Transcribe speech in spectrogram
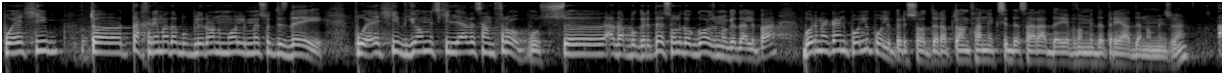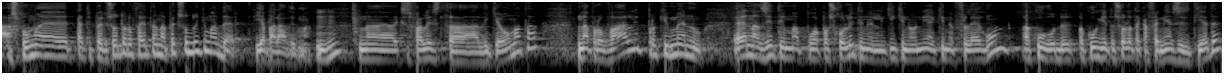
που έχει το, τα χρήματα που πληρώνουμε όλοι μέσω της ΔΕΗ, που έχει 2.500 ανθρώπους, ε, ανταποκριτές σε όλο τον κόσμο κτλ., μπορεί να κάνει πολύ πολύ περισσότερα από το αν θα είναι 60-40 ή 70-30, νομίζω. Ε. Α πούμε, κάτι περισσότερο θα ήταν να παίξει το ντοκιμαντέρ, για παραδειγμα Να εξασφαλίσει τα δικαιώματα, να προβάλλει προκειμένου ένα ζήτημα που απασχολεί την ελληνική κοινωνία και είναι φλέγον, ακούγονται, ακούγεται σε όλα τα καφενεία, συζητιέται,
